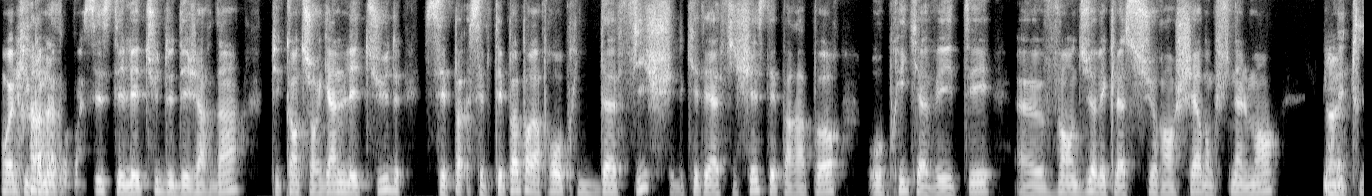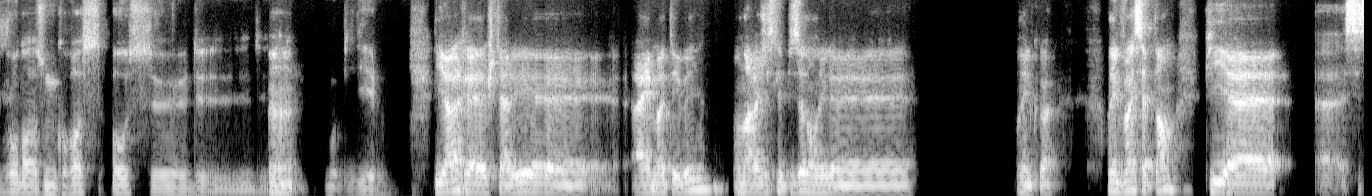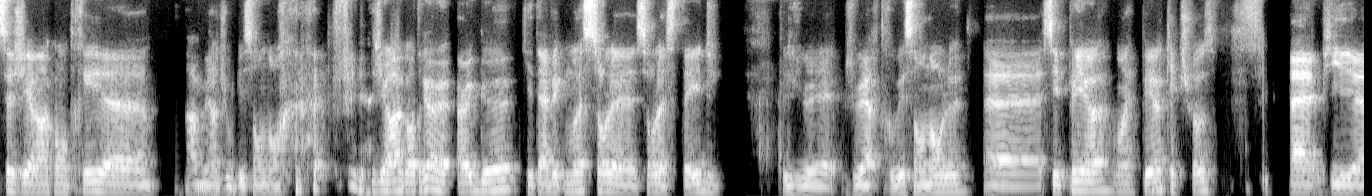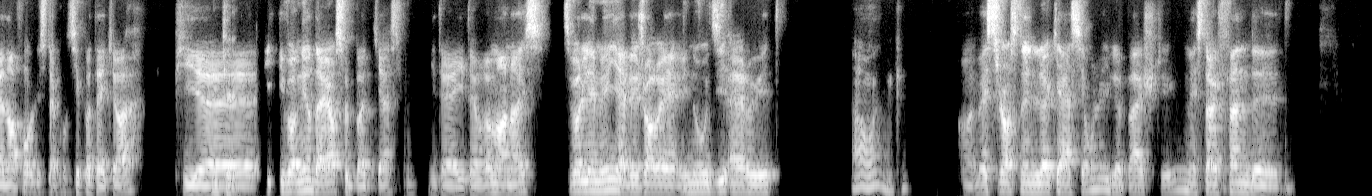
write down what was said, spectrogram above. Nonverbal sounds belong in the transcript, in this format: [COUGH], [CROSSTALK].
Ouais, puis comme la [LAUGHS] fois passée, c'était l'étude de Desjardins. Puis quand tu regardes l'étude, c'est pas, c'était pas par rapport au prix d'affiche qui était affiché, c'était par rapport au prix qui avait été euh, vendu avec la surenchère. Donc finalement, on Ouais. est toujours dans une grosse hausse euh, de, de- Mhm. mobilier. là. Hier, euh, j'étais allé euh, à Emma TV. On enregistre l'épisode, on est le. On est le quoi? On est le 20 septembre. Puis, euh, c'est ça, j'ai rencontré. Ah merde, j'ai oublié son nom. [LAUGHS] j'ai rencontré un, un gars qui était avec moi sur le, sur le stage. Je vais, je vais retrouver son nom, là. C'est PA, ouais, PA quelque chose. Puis, dans le fond, lui, c'est un courtier hypothécaire. Puis, euh, il, il va venir d'ailleurs sur le podcast. Il était, il était vraiment nice. Tu vas l'aimer, il y avait genre une Audi R8. Ah ouais, ok. Ouais, mais c'est genre, c'est une location, là, il l'a pas acheté. Mais c'est un fan de,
